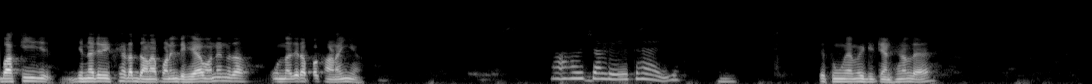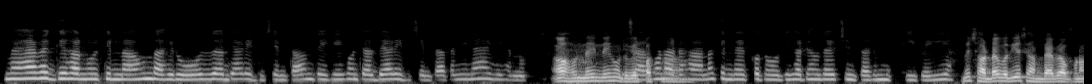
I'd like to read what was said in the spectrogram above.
ਬਾਕੀ ਜਿੰਨਾ ਚਿਰ ਇੱਥੇ ਸਾਡਾ ਦਾਣਾ ਪਾਣੀ ਲਿਖਿਆ ਵਾ ਨਾ ਇਹਨਾਂ ਦਾ ਉਹਨਾਂ ਚਿਰ ਆਪਾਂ ਖਾਣਾ ਹੀ ਆ। ਆਹੋ ਚੱਲ ਇਹ ਤਾਂ ਹੈ ਹੀ ਆ। ਤੇ ਤੂੰ ਐਵੇਂ ਏਡੀ ਟੈਨਸ਼ਨ ਨਾ ਲੈ। ਮੈਂ ਐਵੇਂ ਅੱਗੇ ਸਾਨੂੰ ਕਿੰਨਾ ਹੁੰਦਾ ਸੀ ਰੋਜ਼ ਦਿਹਾੜੀ ਦੀ ਚਿੰਤਾ ਹੁੰਦੀ ਸੀ ਹੁਣ ਚੱਲ ਦਿਹਾੜੀ ਦੀ ਚਿੰਤਾ ਤਾਂ ਨਹੀਂ ਨਾ ਹੈਗੀ ਸਾਨੂੰ। ਆਹੋ ਨਹੀਂ ਨਹੀਂ ਹੁਣ ਤੇ ਚੱਲ ਹੁਣ ਪੱਕਾ। ਸਾਡਾ ਹਾਂ ਨਾ ਕਿੰਨੇ ਕਦੋਂ ਦੀ ਸਾਡੇ ਹੁੰਦੇ ਚਿੰਤਾ ਚ ਮੁੱਕੀ ਪਈ ਆ। ਨਹੀਂ ਸਾਡਾ ਵਧੀਆ ਰਿਹਾ ਪਿਆ ਆਪਣਾ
